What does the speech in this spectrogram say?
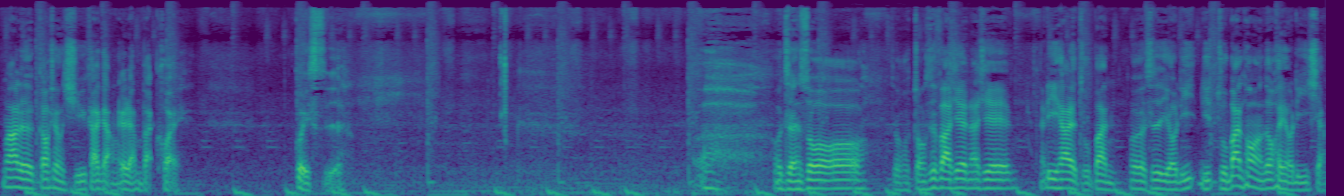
妈的，高雄喜剧开港要两百块。贵死了！啊，我只能说，总总是发现那些厉害的主办，或者是有理理主办，通常都很有理想、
